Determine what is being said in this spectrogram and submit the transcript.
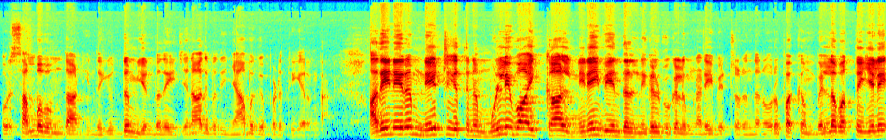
ஒரு சம்பவம் தான் இந்த யுத்தம் என்பதை ஜனாதிபதி ஞாபகப்படுத்தி இருந்தார் அதே நேரம் நேற்றைய தினம் முள்ளிவாய்க்கால் நினைவேந்தல் நிகழ்வுகளும் நடைபெற்றிருந்தன. ஒரு பக்கம் வெள்ளவத்தையிலே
